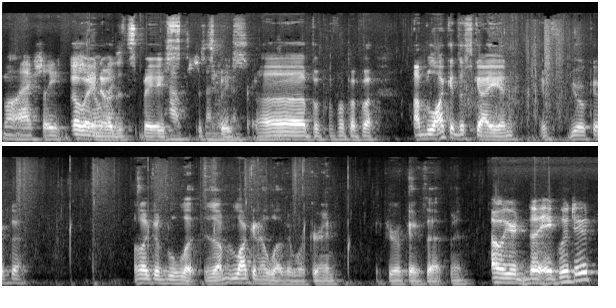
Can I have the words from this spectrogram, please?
Well, actually. Oh wait, no, that's space. That's spend it space. Uh, bu- bu- bu- bu- bu- I'm locking this guy in. If you're okay with that, I like a le- I'm locking a leather worker in. If you're okay with that, man. Oh, you're the igloo dude.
